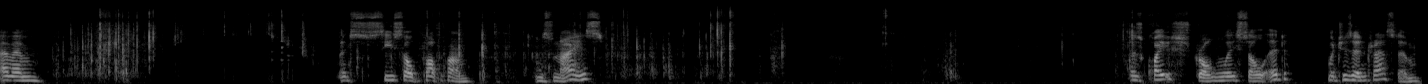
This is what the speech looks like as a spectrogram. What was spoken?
I mean, it's sea salt popcorn. It's nice. It's quite strongly salted, which is interesting,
